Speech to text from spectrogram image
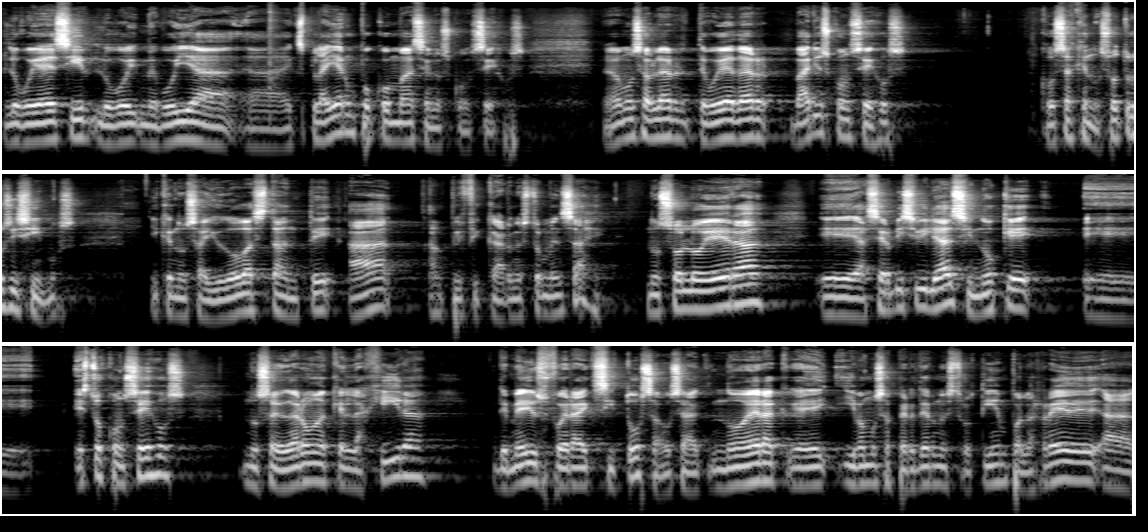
lo voy a decir, lo voy, me voy a, a explayar un poco más en los consejos. Vamos a hablar, te voy a dar varios consejos, cosas que nosotros hicimos y que nos ayudó bastante a amplificar nuestro mensaje. No solo era eh, hacer visibilidad, sino que eh, estos consejos nos ayudaron a que la gira de medios fuera exitosa. O sea, no era que íbamos a perder nuestro tiempo a las redes, a,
